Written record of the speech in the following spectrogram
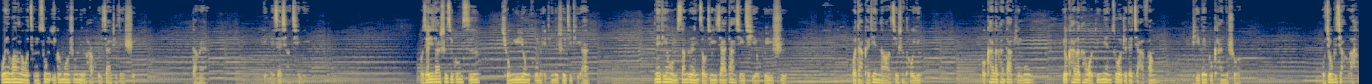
我也忘了我曾送一个陌生女孩回家这件事。当然，也没再想起你。我在一家设计公司，穷于应付每天的设计提案。那天我们三个人走进一家大型企业会议室，我打开电脑接上投影，我看了看大屏幕，又看了看我对面坐着的甲方，疲惫不堪地说。我就不讲了，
